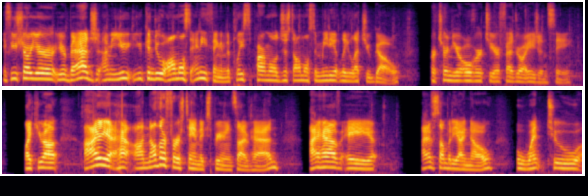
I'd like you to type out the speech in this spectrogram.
if you show your, your badge, I mean, you, you can do almost anything, and the police department will just almost immediately let you go or turn you over to your federal agency. Like you, uh, I, have another firsthand experience I've had, I have a, I have somebody I know who went to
